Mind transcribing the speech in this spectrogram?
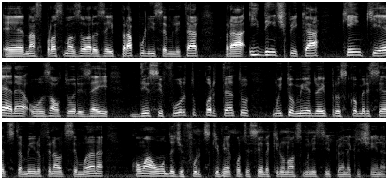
é, nas próximas horas aí para a Polícia Militar para identificar quem que é né, os autores aí desse furto, portanto, muito medo aí para os comerciantes também no final de semana com a onda de furtos que vem acontecendo aqui no nosso município, Ana Cristina.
